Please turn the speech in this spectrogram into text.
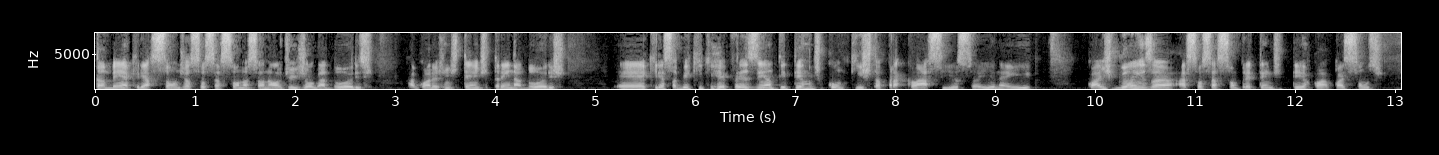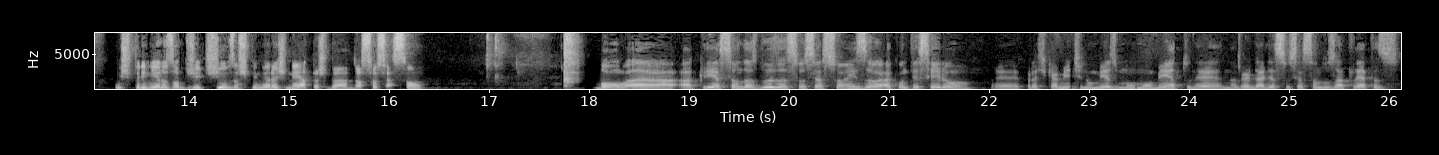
também a criação de Associação Nacional de Jogadores, agora a gente tem a de treinadores. É, queria saber o que, que representa em termos de conquista para a classe isso aí, né? E quais ganhos a, a associação pretende ter, quais são os, os primeiros objetivos, as primeiras metas da, da associação? Bom, a, a, criação das duas associações aconteceram é, praticamente no mesmo momento, né? Na verdade, a Associação dos Atletas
